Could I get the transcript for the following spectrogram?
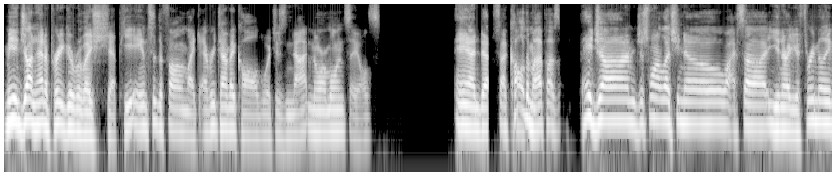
me and John had a pretty good relationship. He answered the phone like every time I called, which is not normal in sales. And uh, so I called him up. I was like, hey, John, just want to let you know, I saw, you know, your $3 million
